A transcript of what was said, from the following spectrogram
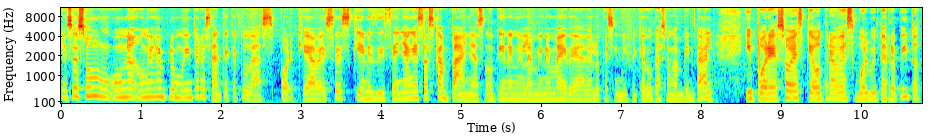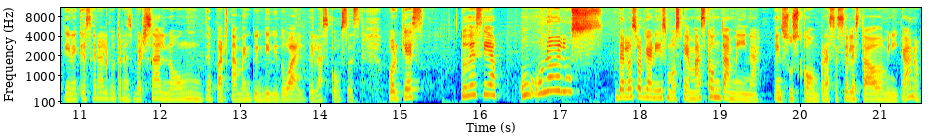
Eso es un, ejemplo muy interesante que tú das, porque a veces quienes diseñan esas campañas no tienen ni la mínima idea de lo que significa educación ambiental. Y por eso es que otra vez vuelvo y te repito, tiene que ser algo transversal, no un departamento individual de las cosas. Porque es, tú decías, uno de los, de los organismos que más contamina en sus compras es el Estado Dominicano.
